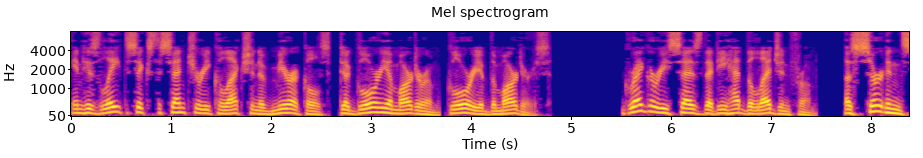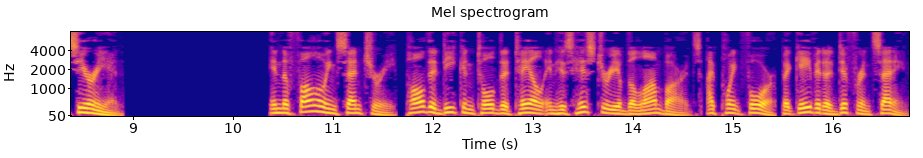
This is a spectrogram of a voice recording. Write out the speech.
in his late 6th-century collection of miracles, De Gloria Martyrum Glory of the Martyrs. Gregory says that he had the legend from a certain Syrian. In the following century, Paul the Deacon told the tale in his History of the Lombards I.4 but gave it a different setting.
